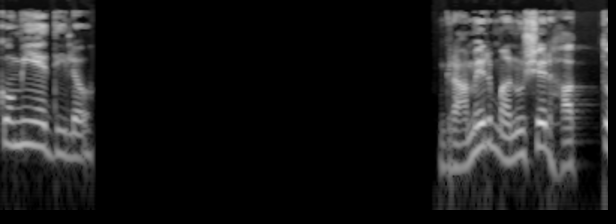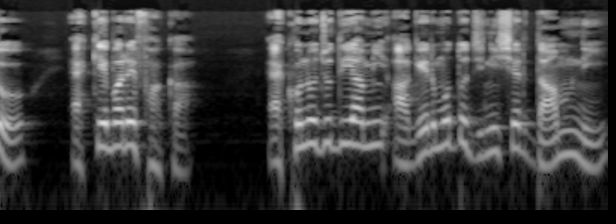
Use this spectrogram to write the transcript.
কমিয়ে দিল। গ্রামের মানুষের হাত তো একেবারে ফাঁকা। এখনও যদি আমি আগের মতো জিনিসের দাম নিই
